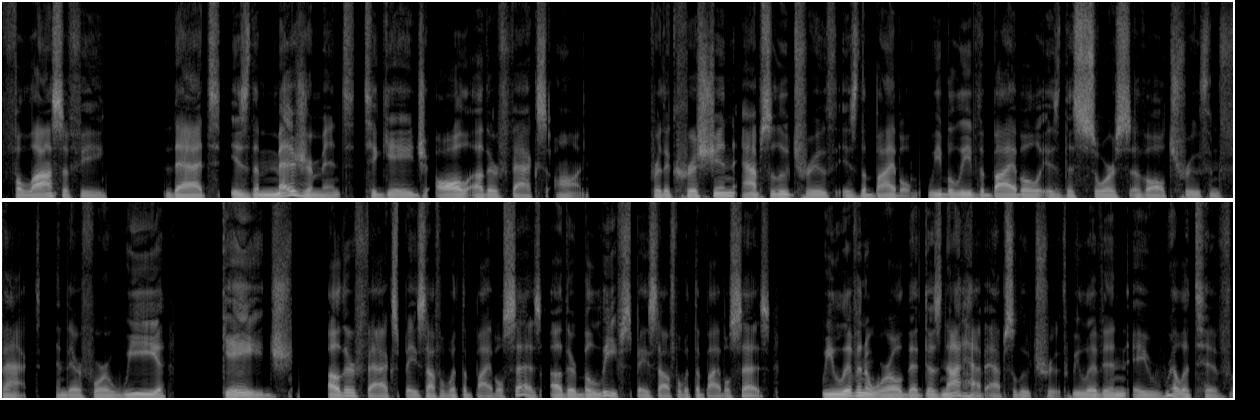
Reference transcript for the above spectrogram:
philosophy that is the measurement to gauge all other facts on. For the Christian, absolute truth is the Bible. We believe the Bible is the source of all truth and fact. And therefore, we gauge other facts based off of what the Bible says, other beliefs based off of what the Bible says. We live in a world that does not have absolute truth. We live in a relative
